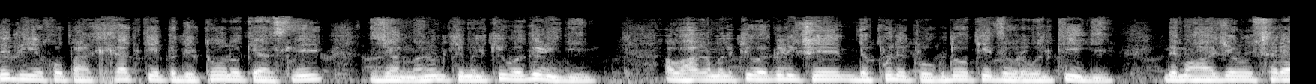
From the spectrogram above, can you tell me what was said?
نه دي، خو په حقیقت کې په دې ټولو کې اصلي زیان منونکي ملکي وګړي دي او هغه ملکي وګړي چې د پولې په اوږدو کې ځورول کېږي، د مهاجرو سره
